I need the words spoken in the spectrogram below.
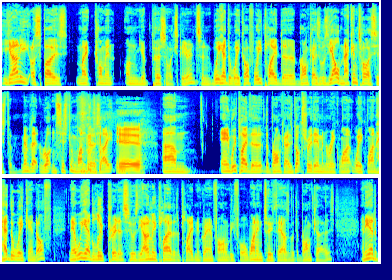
you can only, I suppose, make comment on your personal experience. And we had the week off. We played the Broncos. It was the old McIntyre system. Remember that rotten system, one versus eight? yeah. Um, and we played the the Broncos, got through them in week one, week one, had the weekend off. Now we had Luke Priddis, who was the only player that had played in a grand final before, one in 2000 with the Broncos, and he had a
